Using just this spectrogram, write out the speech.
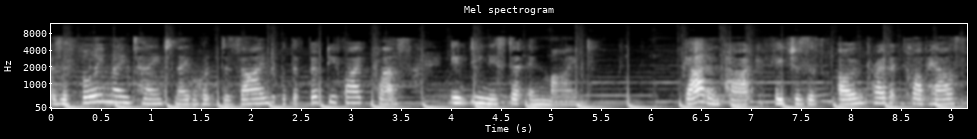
is a fully maintained neighbourhood designed with the 55 plus empty nester in mind. Garden Park features its own private clubhouse,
